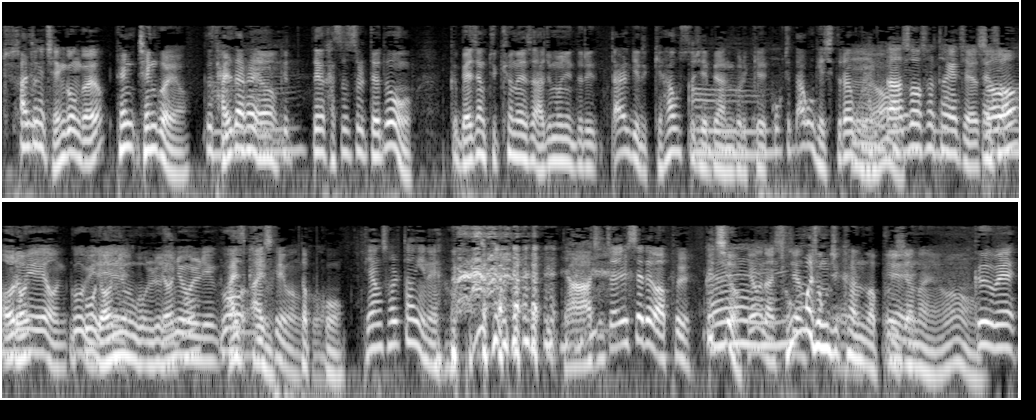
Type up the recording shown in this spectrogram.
설탕이 잰 건가요? 잰 거예요. 그래서 달달해요. 아... 그 내가 갔었을 때도 그 매장 뒤편에서 아주머니들이 딸기 이렇게 하우스 재배한 아. 걸 이렇게 꼭지 따고 계시더라고요. 음, 따서 설탕에 재서 얼음 위에 얹고 연유 올리고, 연유 올리고 아이스크림, 아이스크림 얹고. 덮고. 그냥 설탕이네요. 야 진짜 1세대 와플. 그렇죠. 정말 정직한 예. 와플이잖아요. 예. 그왜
